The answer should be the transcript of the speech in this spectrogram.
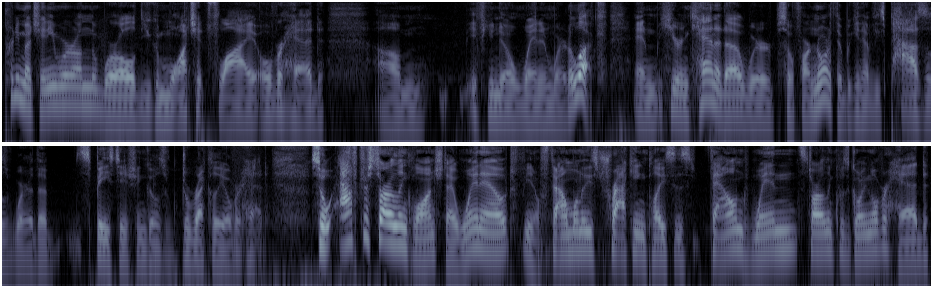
pretty much anywhere on the world. You can watch it fly overhead. Um, if you know when and where to look. And here in Canada, we're so far north that we can have these passes where the space station goes directly overhead. So after Starlink launched, I went out, you know, found one of these tracking places, found when Starlink was going overhead,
